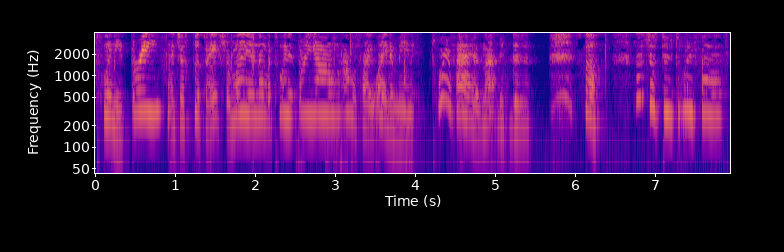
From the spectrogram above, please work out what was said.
23 and just put some extra money in number 23 y'all. I was like, wait a minute. 25 has not been done. So let's just do 25.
